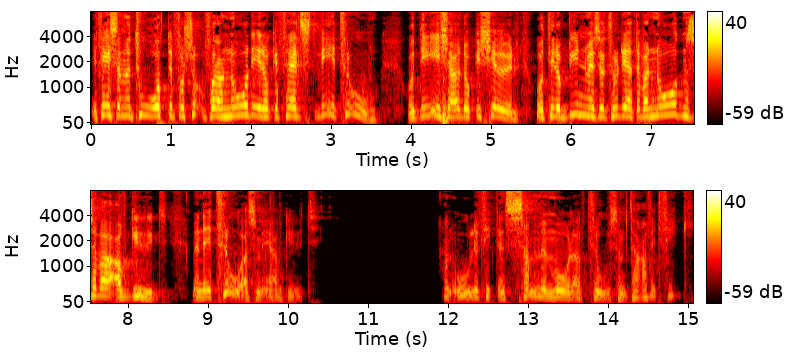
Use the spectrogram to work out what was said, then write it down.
Efeserne 2,8 for, av nåde er dere frelst ved tro, og det er ikke av dere sjøl. Og til å begynne med så trodde jeg at det var nåden som var av Gud, men det er troa som er av Gud. Han Ole fikk den samme mål av tro som David fikk.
